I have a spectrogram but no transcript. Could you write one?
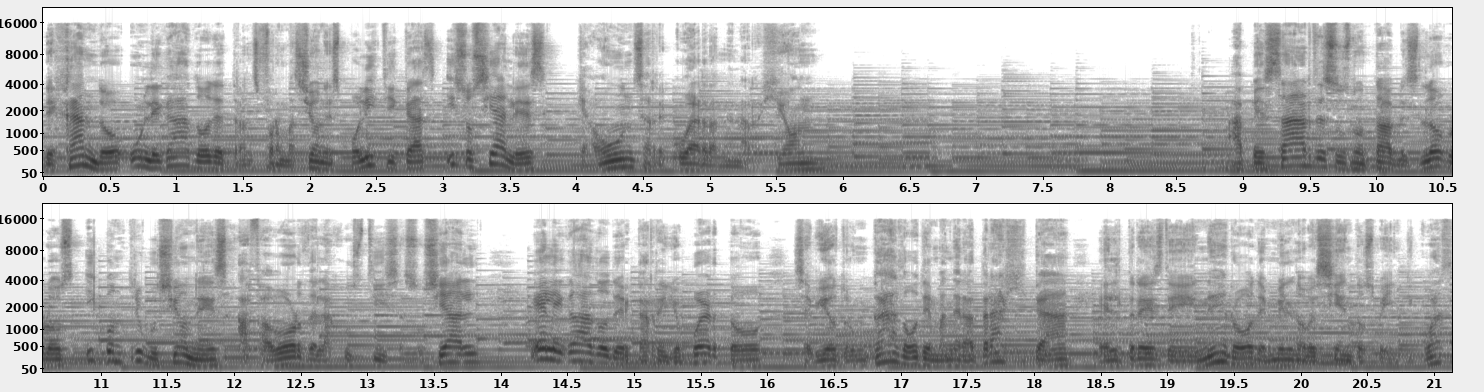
dejando un legado de transformaciones políticas y sociales que aún se recuerdan en la región. A pesar de sus notables logros y contribuciones a favor de la justicia social, el legado de Carrillo Puerto se vio truncado de manera trágica el 3 de enero de 1924,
